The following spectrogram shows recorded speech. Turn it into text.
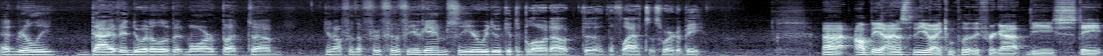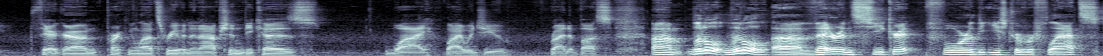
and really dive into it a little bit more. But uh, you know, for the for, for the few games a year we do get to blow it out, the the flats is where to be. Uh, I'll be honest with you, I completely forgot the state fairground parking lots were even an option because why? Why would you ride a bus? Um, little little uh, veteran secret for the East River Flats.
